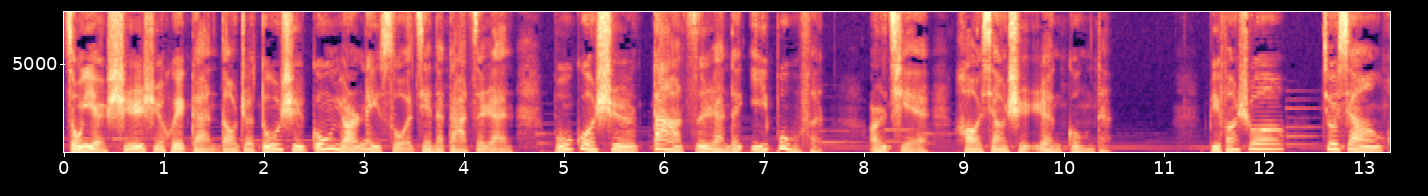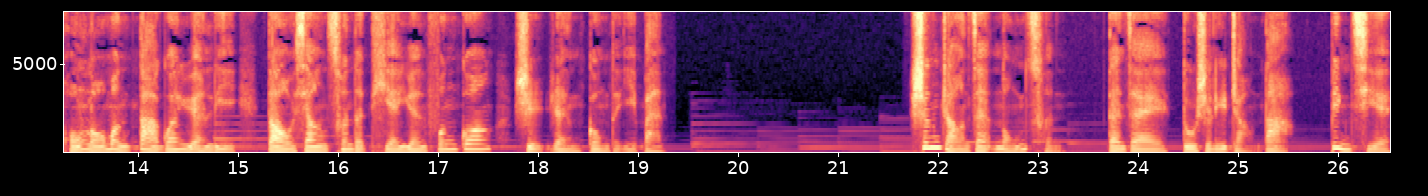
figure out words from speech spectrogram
总也时时会感到这都市公园内所见的大自然，不过是大自然的一部分，而且好像是人工的。比方说，就像《红楼梦》大观园里稻香村的田园风光是人工的一般。生长在农村，但在都市里长大。并且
